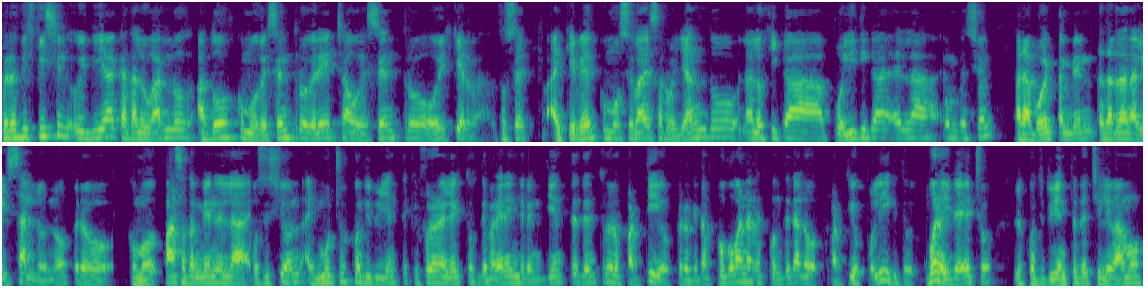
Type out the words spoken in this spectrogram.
pero es difícil hoy día catalogarlos a todos como de centro derecha o de centro o de izquierda. Entonces hay que ver cómo se va desarrollando la lógica política en la convención para poder también tratar de analizarlo, ¿no? Pero como pasa también en la oposición, hay muchos constituyentes que fueron electos de manera independiente dentro de los partidos, pero que tampoco van a responder a los partidos políticos. Bueno, y de hecho, los constituyentes de Chile Vamos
